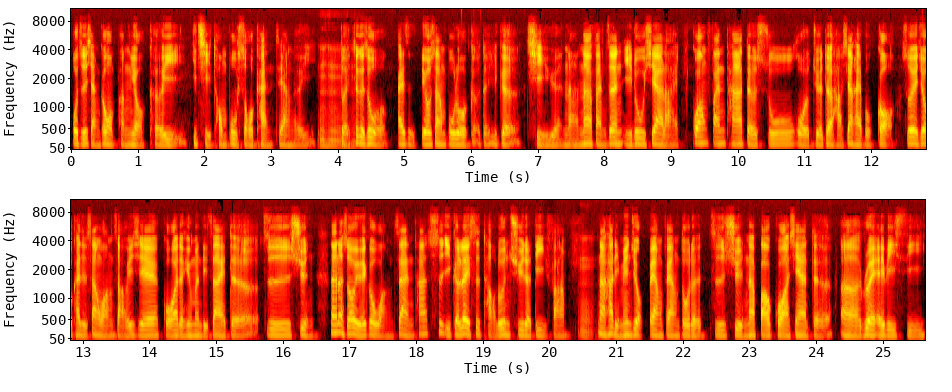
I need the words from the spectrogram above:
我只是想跟我朋友可以一起同步收看这样而已。嗯哼，对，这个是我开始丢上部落格的一个起源呐。那反正一路下来，光翻他的书，我觉得好像还不够，所以就开始上网找一些国外的 Human Design 的资讯。那那时候有一个网站，它是一个类似讨论区的地方。嗯，那它里面就有非常非常多的资讯，那包括现在的呃瑞 A B C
